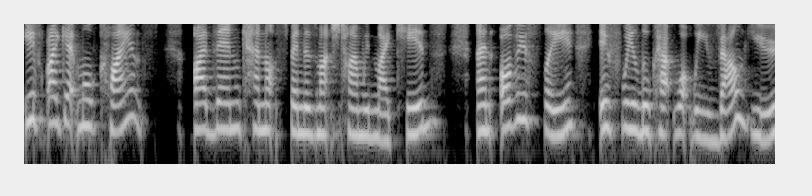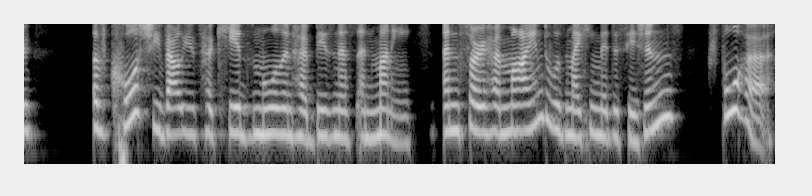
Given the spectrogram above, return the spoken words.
if I get more clients, I then cannot spend as much time with my kids. And obviously, if we look at what we value, of course, she values her kids more than her business and money. And so her mind was making the decisions for her.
